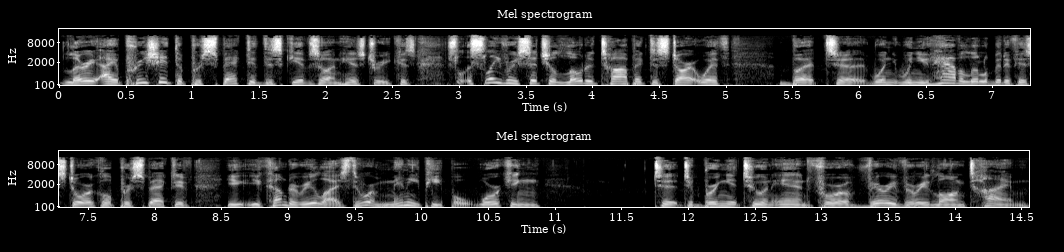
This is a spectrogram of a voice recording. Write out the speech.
Larry, I appreciate the perspective this gives on history because slavery is such a loaded topic to start with. But uh, when, when you have a little bit of historical perspective, you, you come to realize there were many people working to, to bring it to an end for a very, very long time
